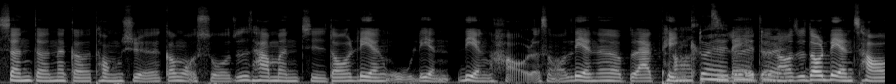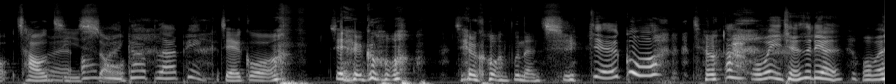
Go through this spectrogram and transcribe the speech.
生的那个同学跟我说，就是他们其实都练舞练练好了，什么练那个 Black Pink 之类的，然后就都练超超级熟 Oh my god, Blackpink！结果结果结果不能去，结果就啊，我们以前是练我们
